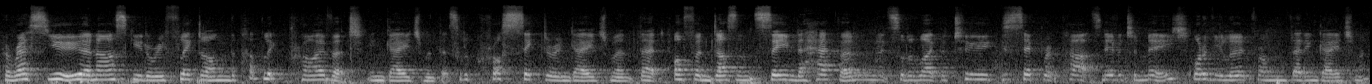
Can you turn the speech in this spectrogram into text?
harass you and ask you to reflect on the public private engagement, that sort of cross sector engagement that often doesn't seem to happen? It's sort of like the two separate parts never to meet. What have you learnt from that engagement?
